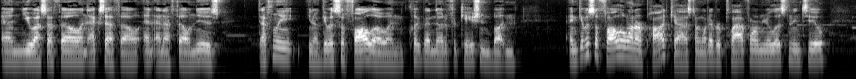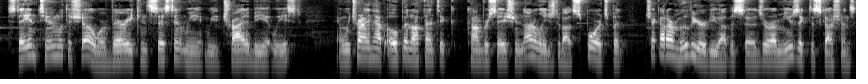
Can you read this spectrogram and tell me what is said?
and USFL and XFL and NFL news, definitely you know give us a follow and click that notification button, and give us a follow on our podcast on whatever platform you're listening to. Stay in tune with the show. We're very consistent. We we try to be at least, and we try and have open, authentic conversation not only just about sports, but check out our movie review episodes or our music discussions.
